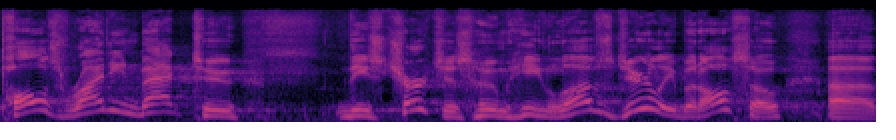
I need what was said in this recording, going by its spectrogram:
Paul's writing back to these churches whom he loves dearly, but also uh,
